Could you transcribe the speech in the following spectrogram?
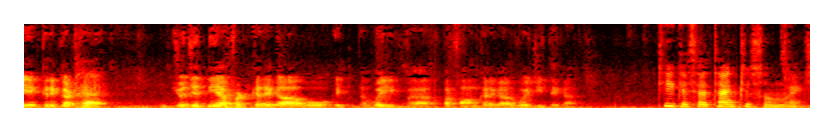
ये क्रिकेट है जो जितनी एफर्ट करेगा वो वही परफॉर्म करेगा और वही जीतेगा। ठीक है sir thank you so much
